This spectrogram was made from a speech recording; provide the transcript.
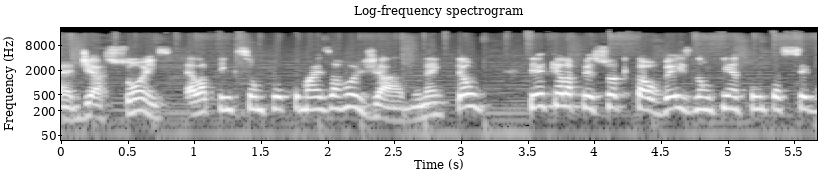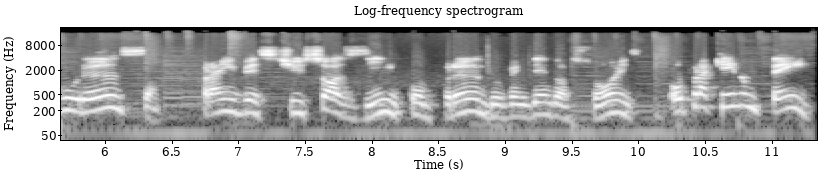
é, de ações, ela tem que ser um pouco mais arrojada, né? Então, tem aquela pessoa que talvez não tenha tanta segurança para investir sozinho, comprando, vendendo ações, ou para quem não tem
